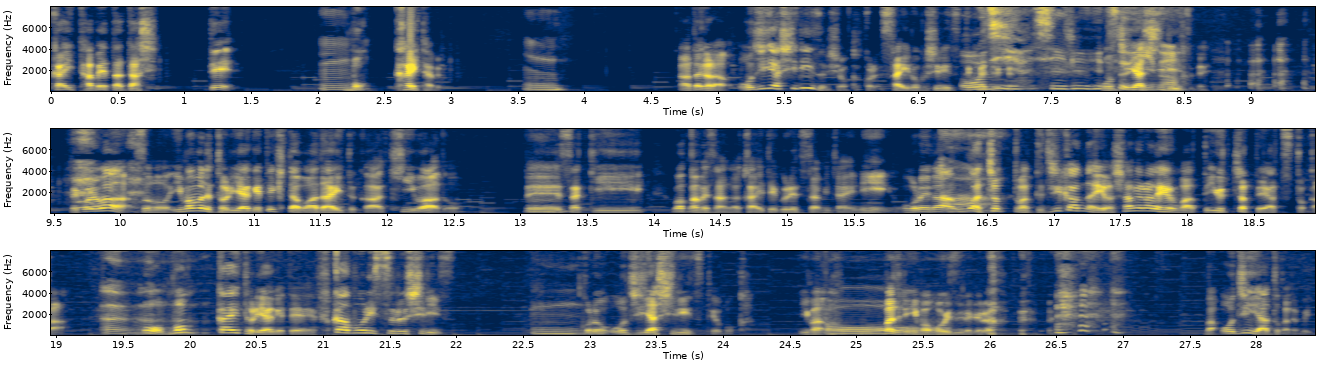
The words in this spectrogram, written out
回食べただし。でうん。もう一回食べる、うん。あだからおじやシリーズにしようか。これ再録シリーズおじやシリーズおじやシリーズね。でこれはその今まで取り上げてきた話題とかキーワードで、うん。さっきわかめさんが書いてくれてたみたいに俺が「あー。うわちょっと待って時間ないわ喋られへんわ」って言っちゃったやつとかうんをもう一回取り上げて深掘りするシリーズ。うん。これをおじやシリーズって呼ぼうか。今マジで今思いついたけど。まあおじやとかでもいい。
